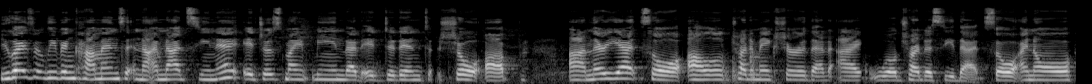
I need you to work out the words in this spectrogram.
you guys are leaving comments and I'm not seeing it, it just might mean that it didn't show up on there yet. So I'll try to make sure that I will try to see that. So I know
